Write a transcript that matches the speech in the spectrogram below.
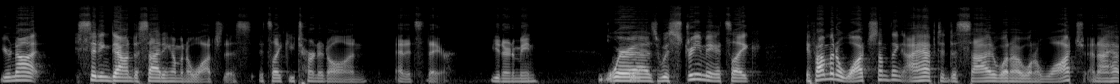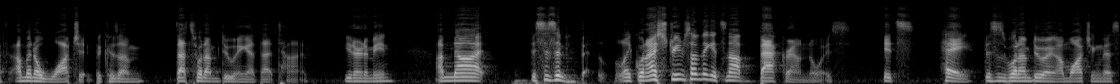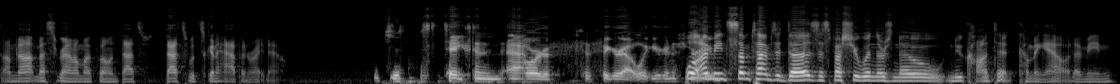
you're not sitting down deciding I'm going to watch this. It's like you turn it on and it's there. You know what I mean? Yeah. Whereas with streaming, it's like if I'm going to watch something, I have to decide what I want to watch, and I have I'm going to watch it because I'm that's what I'm doing at that time. You know what I mean? I'm not. This isn't like when I stream something. It's not background noise. It's hey, this is what I'm doing. I'm watching this. I'm not messing around on my phone. That's that's what's going to happen right now just takes an hour to, to figure out what you're going to Well, I mean, sometimes it does, especially when there's no new content coming out. I mean,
